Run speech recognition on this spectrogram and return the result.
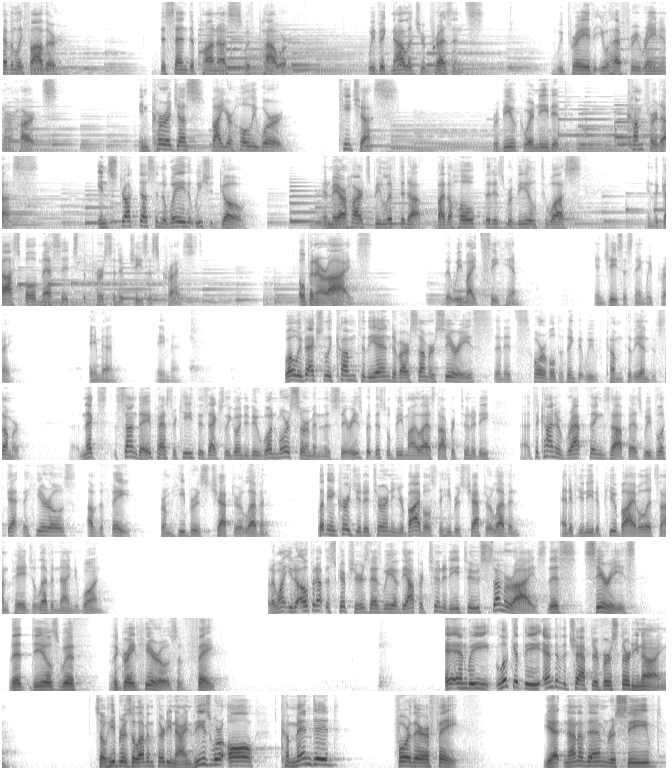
Heavenly Father, descend upon us with power. We've acknowledged your presence. We pray that you will have free reign in our hearts. Encourage us by your holy word. Teach us. Rebuke where needed. Comfort us. Instruct us in the way that we should go. And may our hearts be lifted up by the hope that is revealed to us in the gospel message, the person of Jesus Christ. Open our eyes that we might see him. In Jesus' name we pray. Amen. Amen. Well, we've actually come to the end of our summer series, and it's horrible to think that we've come to the end of summer. Next Sunday, Pastor Keith is actually going to do one more sermon in this series, but this will be my last opportunity uh, to kind of wrap things up as we've looked at the heroes of the faith from Hebrews chapter 11. Let me encourage you to turn in your Bibles to Hebrews chapter 11. And if you need a Pew Bible, it's on page 1191. But I want you to open up the scriptures as we have the opportunity to summarize this series that deals with the great heroes of faith. And we look at the end of the chapter, verse 39. So Hebrews 11 39. These were all commended for their faith, yet none of them received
